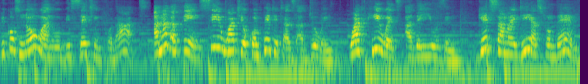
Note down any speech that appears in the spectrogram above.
because no one will be searching for that. Another thing, see what your competitors are doing. What keywords are they using? Get some ideas from them.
